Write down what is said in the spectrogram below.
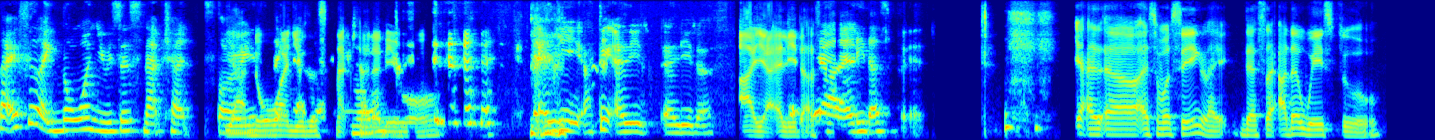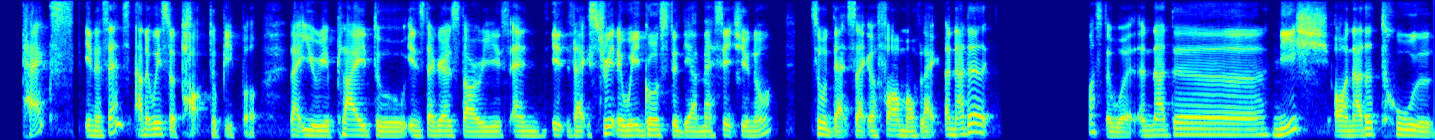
Literally, Like I feel like no one uses Snapchat stories. Yeah, no like one uses Snapchat anymore. anymore. Ellie, I think Ellie, Ellie does. ah, yeah, Ellie does. yeah, Ellie does a bit. Yeah, uh, as I was saying, like there's like other ways to text in a sense, other ways to talk to people. Like you reply to Instagram stories and it like straight away goes to their message, you know? So that's like a form of like another what's the word? Another niche or another tool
